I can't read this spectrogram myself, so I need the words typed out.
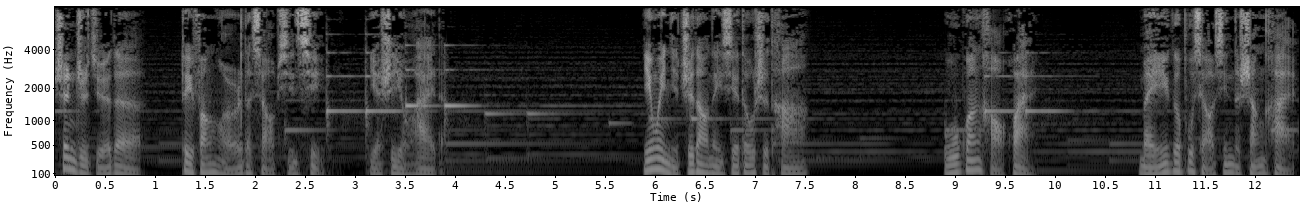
甚至觉得对方偶尔的小脾气也是有爱的，因为你知道那些都是他无关好坏，每一个不小心的伤害，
